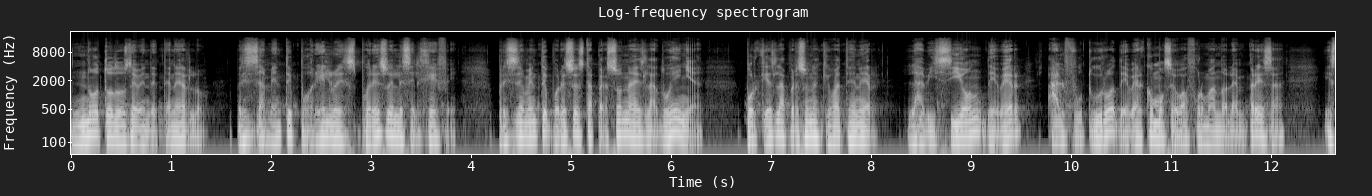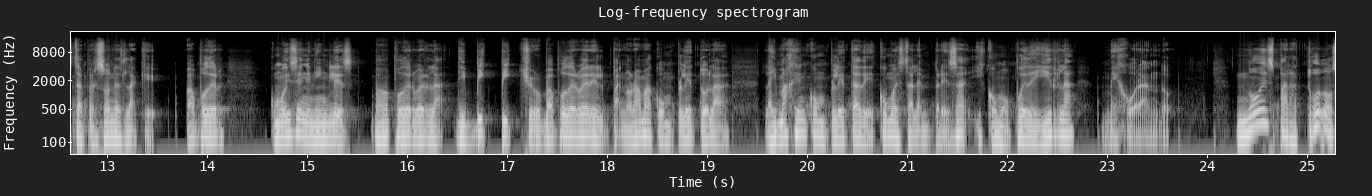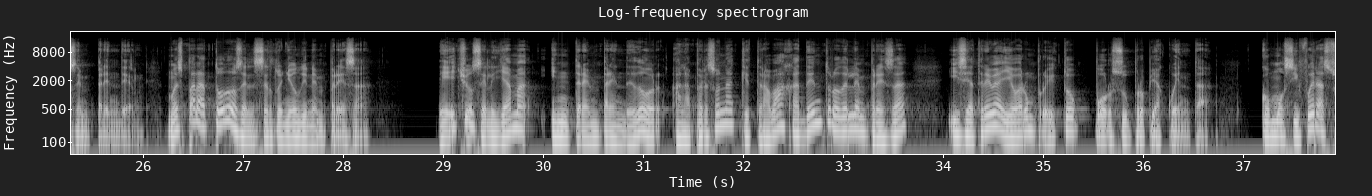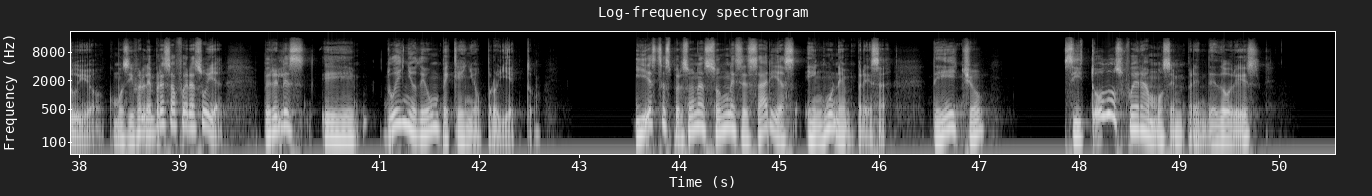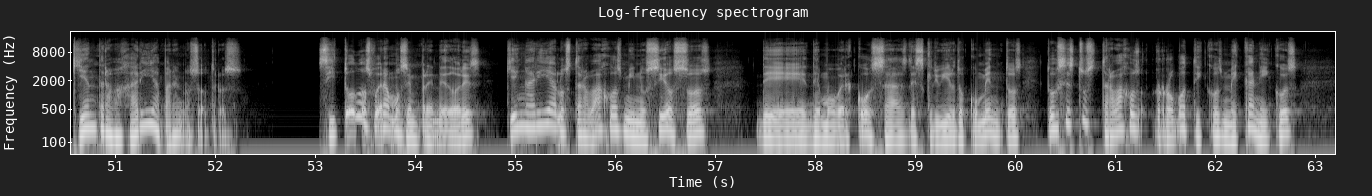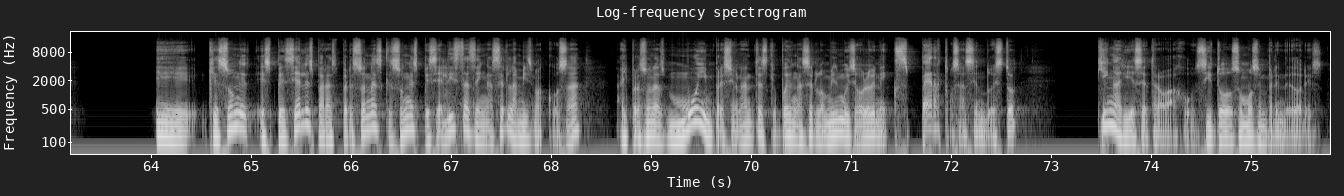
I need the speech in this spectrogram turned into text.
No todos deben de tenerlo. Precisamente por, él es, por eso él es el jefe. Precisamente por eso esta persona es la dueña. Porque es la persona que va a tener la visión de ver al futuro, de ver cómo se va formando la empresa. Esta persona es la que va a poder, como dicen en inglés, va a poder ver la the big picture, va a poder ver el panorama completo, la, la imagen completa de cómo está la empresa y cómo puede irla mejorando. No es para todos emprender, no es para todos el ser dueño de una empresa. De hecho, se le llama intraemprendedor a la persona que trabaja dentro de la empresa y se atreve a llevar un proyecto por su propia cuenta como si fuera suyo, como si la empresa fuera suya, pero él es eh, dueño de un pequeño proyecto. Y estas personas son necesarias en una empresa. De hecho, si todos fuéramos emprendedores, ¿quién trabajaría para nosotros? Si todos fuéramos emprendedores, ¿quién haría los trabajos minuciosos de, de mover cosas, de escribir documentos, todos estos trabajos robóticos, mecánicos, eh, que son especiales para las personas que son especialistas en hacer la misma cosa. Hay personas muy impresionantes que pueden hacer lo mismo y se vuelven expertos haciendo esto. ¿Quién haría ese trabajo si todos somos emprendedores?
